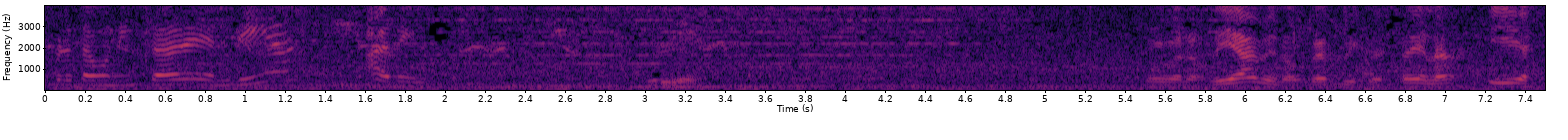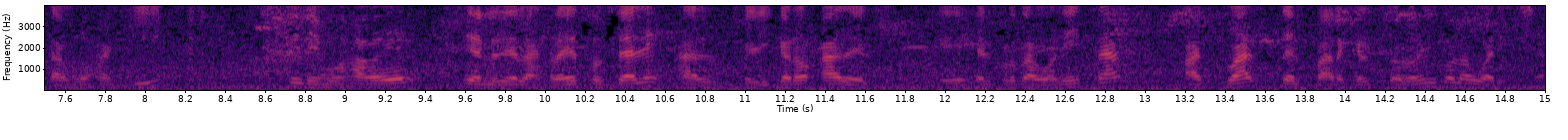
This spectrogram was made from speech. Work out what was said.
el protagonista del día, Adelson. Muy bien. Muy buenos días, mi nombre es Luis de Sena y estamos aquí. Venimos a ver el de las redes sociales al pelícano Adelson, que es el protagonista actual del Parque Zoológico La Guaricha.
